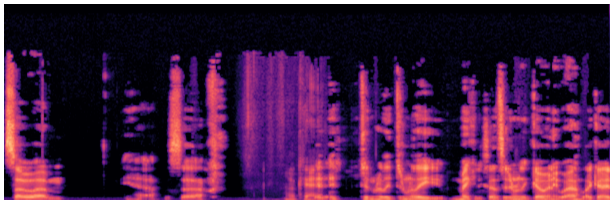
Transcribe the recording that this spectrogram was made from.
so um, yeah, it's, uh, Okay. it, it didn't really didn't really make any sense. It didn't really go anywhere. Like I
